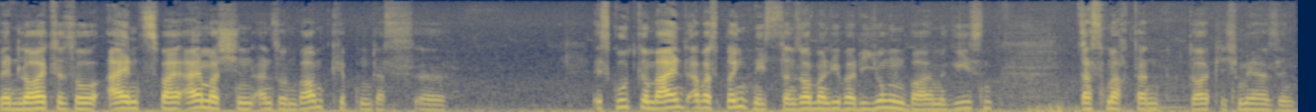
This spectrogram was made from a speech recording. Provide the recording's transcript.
wenn Leute so ein, zwei Eimerchen an so einen Baum kippen. Das äh, ist gut gemeint, aber es bringt nichts. Dann soll man lieber die jungen Bäume gießen. Das macht dann deutlich mehr Sinn.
